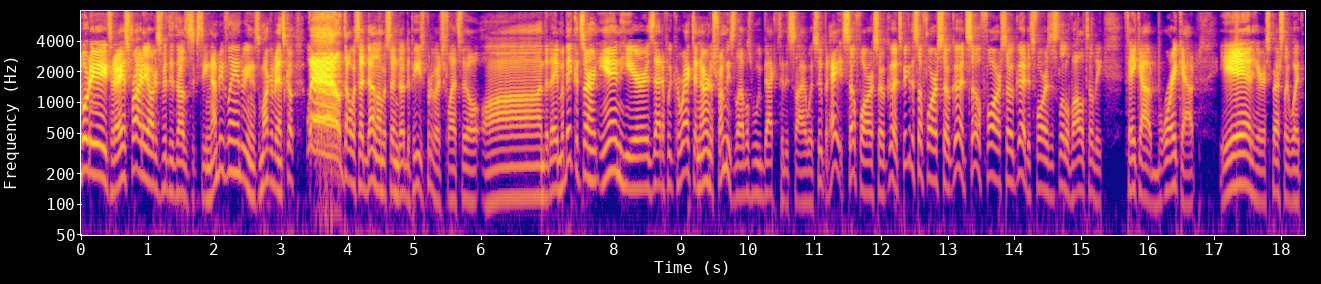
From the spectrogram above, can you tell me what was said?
Good morning. Today is Friday, August 5th, 2016. I'm Dave Landry, and it's Market Advance Go. Well, Dollar said done, Lumber said done to piece. Pretty much Flatsville on the day. My big concern in here is that if we correct in earnest from these levels, we'll be back to the sideways soup. But hey, so far, so good. Speaking of so far, so good, so far, so good as far as this little volatility fake out breakout in here, especially with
